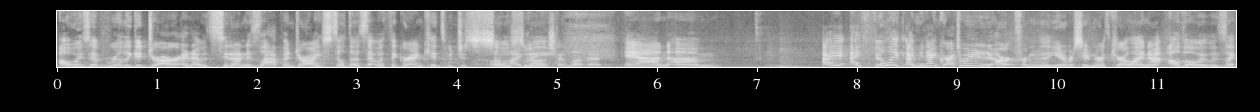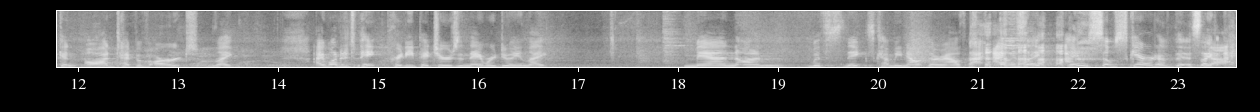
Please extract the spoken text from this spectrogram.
always a really good drawer, and I would sit on his lap and draw. He still does that with the grandkids, which is so sweet. oh my sweet. gosh, I love it. And um, I, I feel like I mean I graduated in art from the University of North Carolina, although it was like an odd type of art. Like I wanted to paint pretty pictures, and they were doing like men on with snakes coming out their mouth. I, I was like, I'm so scared of this. Like Yeah.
